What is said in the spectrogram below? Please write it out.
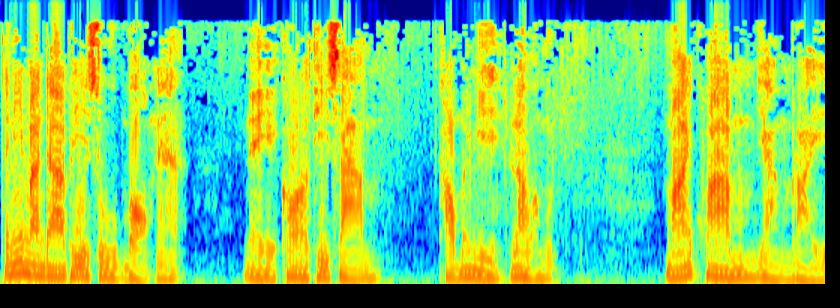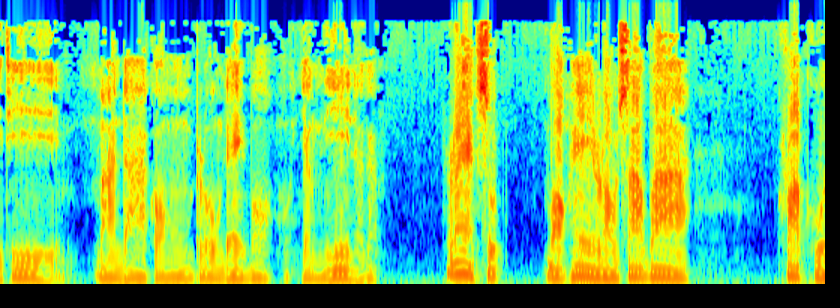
ทีนี้มารดาพระเยซูบอกนะฮะในข้อที่สามเขาไม่มีเหล้าอางุ่น หมายความอย่างไรที่มารดาของพระองค์ได้บอกอย่างนี้นะครับ แรกสุดบอกให้เราทราบว่า ครอบครัว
